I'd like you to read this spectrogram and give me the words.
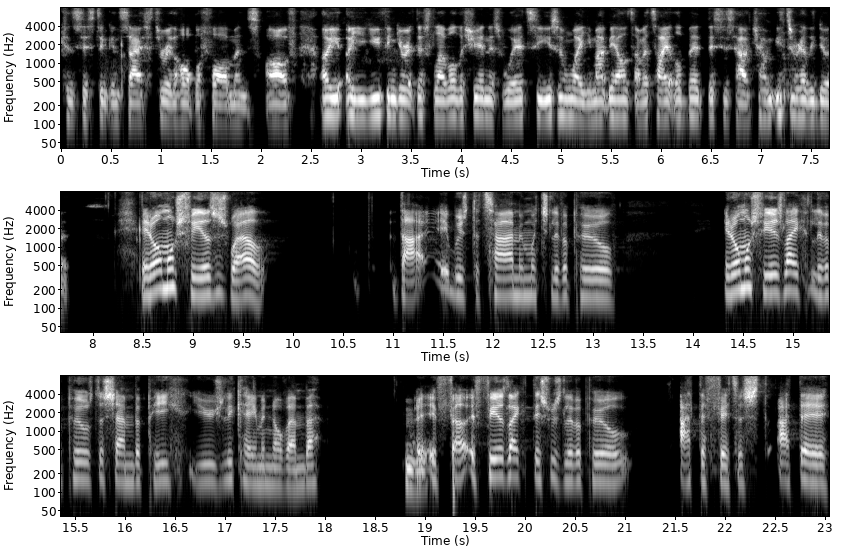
consistent, concise through the whole performance. Of are you, are you, you think you're at this level this year in this weird season where you might be able to have a title bid? This is how champions really do it. It almost feels as well that it was the time in which Liverpool. It almost feels like Liverpool's December peak usually came in November. Mm-hmm. It felt it feels like this was Liverpool at the fittest, at the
